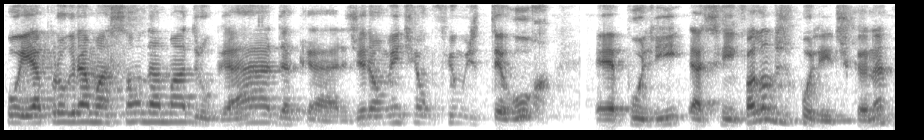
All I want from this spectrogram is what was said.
Pô, e a programação da madrugada, cara? Geralmente é um filme de terror, é, poli... assim, falando de política, né?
